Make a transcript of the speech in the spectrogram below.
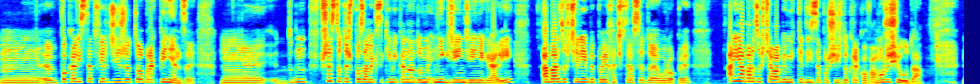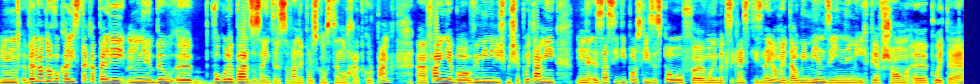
Mm, wokalista twierdzi, że to brak pieniędzy. Mm, przez to też poza Meksykiem i Kanadą nigdzie indziej nie grali a bardzo chcieliby pojechać w trasę do Europy a ja bardzo chciałabym ich kiedyś zaprosić do Krakowa. Może się uda. Mm, Venado, wokalista kapeli, mm, był y, w ogóle bardzo zainteresowany polską sceną hardcore punk. E, fajnie, bo wymieniliśmy się płytami. Mm, za CD polskich zespołów e, mój meksykański znajomy dał mi między innymi ich pierwszą e, płytę,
